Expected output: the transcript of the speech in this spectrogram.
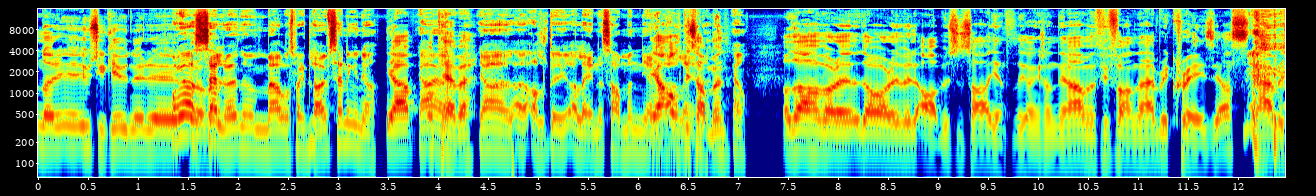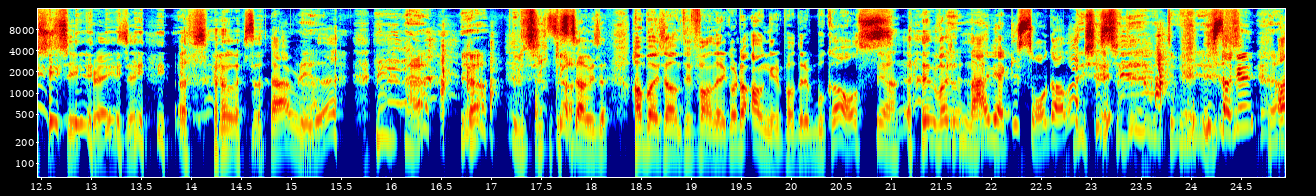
når Jeg husker ikke under oh, ja, selve med all respekt livesendingen, ja. Ja, på ja, ja. TV. Ja, alltid alene sammen. hjemme Ja, alltid alene. sammen. Ja. Og da var, det, da var det vel Abu som sa gjentatte ganger sånn Ja, men fy faen, det her blir crazy, ass. Det her blir så sykt crazy. Så, så her blir det det. Hæ? ja, er Så sikker? så, han bare sånn Fy faen, dere kommer til å angre på at dere booka oss. Ja. Bare sånn, Nei, vi er ikke så gale. Vi snakker, ja.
